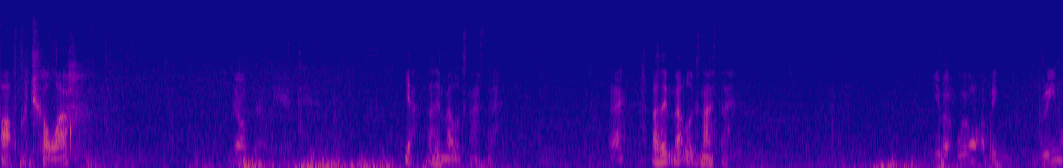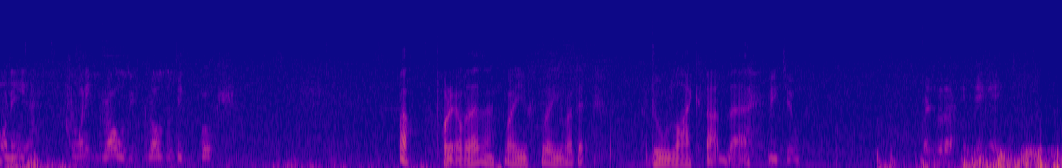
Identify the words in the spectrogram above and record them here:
Actually. Yeah, I think that looks nice there. Eh? I think that looks nice there. Yeah, but we want a big green one here. So when it grows, it grows a big bush. Well, put it over there then, where you where you had it. I do like that there. Me too. Depends whether I can dig it.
